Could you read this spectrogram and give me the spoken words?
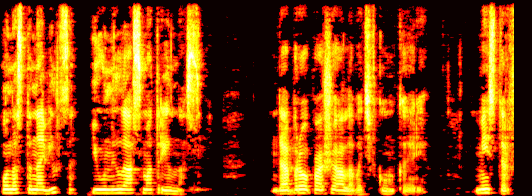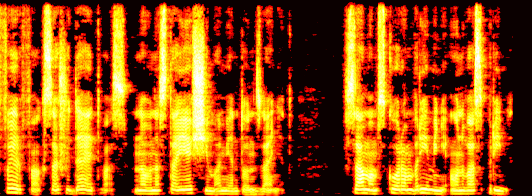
Он остановился и уныло осмотрел нас. Добро пожаловать в Кумкэри. Мистер Фэрфакс ожидает вас, но в настоящий момент он занят. В самом скором времени он вас примет,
